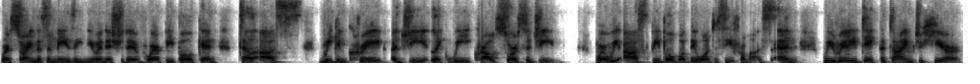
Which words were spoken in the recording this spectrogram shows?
we're starting this amazing new initiative where people can tell us we can create a jean, like we crowdsource a jean where we ask people what they want to see from us. And we really take the time to hear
